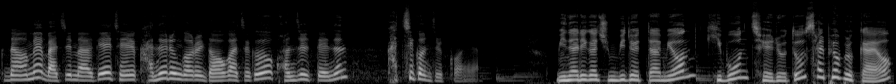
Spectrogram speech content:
그 다음에 마지막에 제일 가늘은 거를 넣어가지고 건질 때는 같이 건질 거예요. 미나리가 준비됐다면 기본 재료도 살펴볼까요?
